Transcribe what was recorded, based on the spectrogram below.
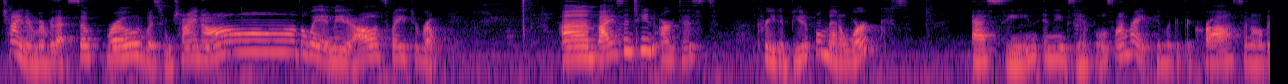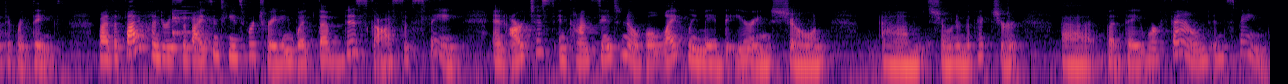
China. Remember that Silk Road was from China all the way. It made it all its way to Rome. Um, Byzantine artists created beautiful metalworks as seen in the examples on right. You can look at the cross and all the different things. By the 500s, the Byzantines were trading with the Visigoths of Spain. An artist in Constantinople likely made the earrings shown, um, shown in the picture, uh, but they were found in Spain.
